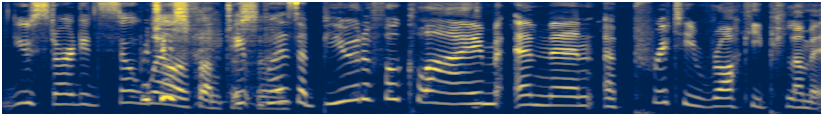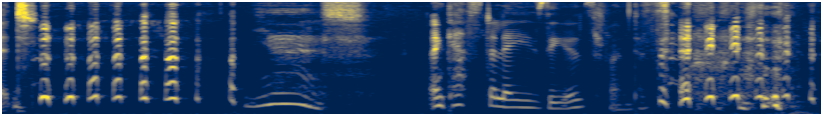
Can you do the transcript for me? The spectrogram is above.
You started so Which well. is fun to it say. was a beautiful climb and then a pretty rocky plummet. Yes. and Castellesi is fun to say.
